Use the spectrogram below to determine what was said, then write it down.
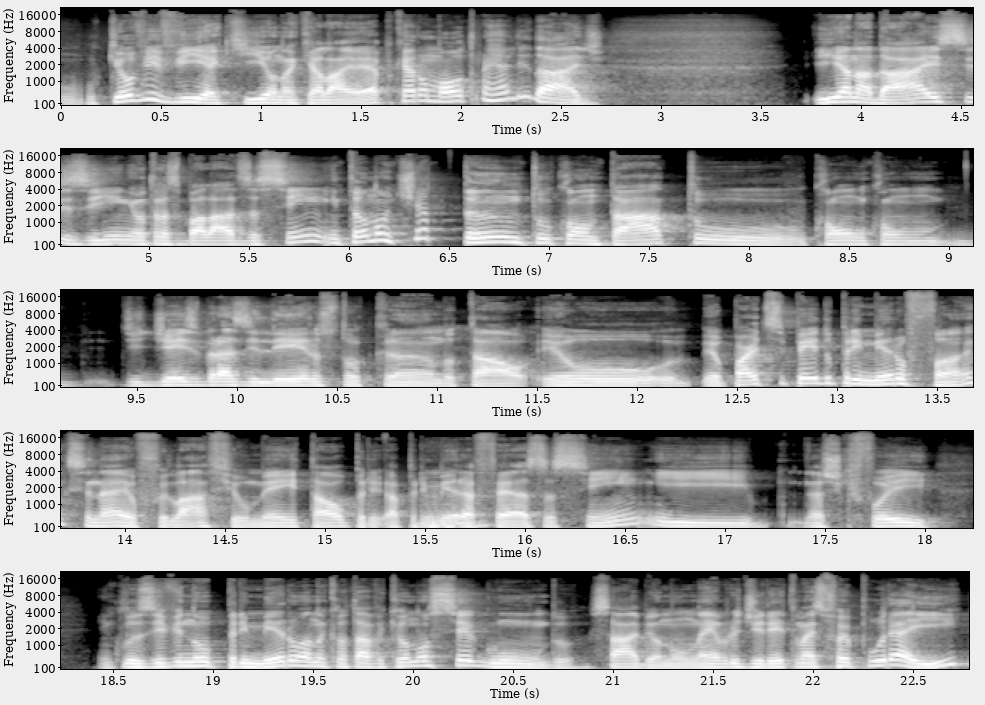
o que eu vivi aqui ou naquela época era uma outra realidade. Ia na Dices, ia em outras baladas assim, então não tinha tanto contato com, com DJs brasileiros tocando e tal. Eu, eu participei do primeiro Funks, né? Eu fui lá, filmei e tal, a primeira festa assim, e acho que foi, inclusive no primeiro ano que eu tava aqui ou no segundo, sabe? Eu não lembro direito, mas foi por aí.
